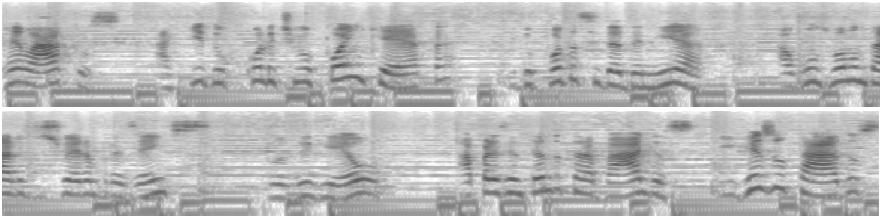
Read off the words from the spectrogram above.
relatos aqui do coletivo Põe Inquieta e do Ponta Cidadania alguns voluntários estiveram presentes, inclusive eu, apresentando trabalhos e resultados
